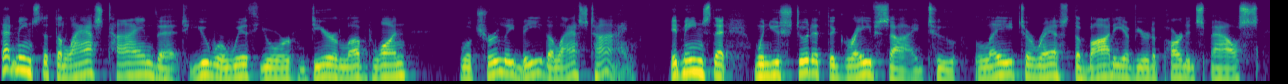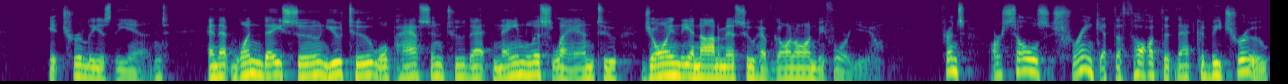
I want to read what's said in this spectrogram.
That means that the last time that you were with your dear loved one will truly be the last time. It means that when you stood at the graveside to lay to rest the body of your departed spouse, it truly is the end, and that one day soon you too will pass into that nameless land to join the anonymous who have gone on before you. Friends, our souls shrink at the thought that that could be true,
